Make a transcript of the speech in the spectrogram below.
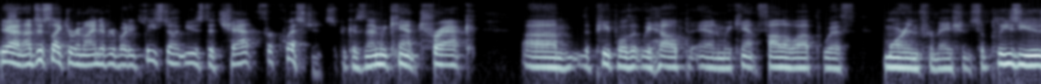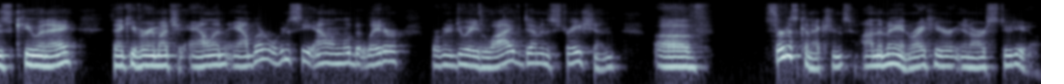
Yeah, and I'd just like to remind everybody, please don't use the chat for questions because then we can't track um, the people that we help and we can't follow up with more information. So please use Q&A. Thank you very much, Alan Ambler. We're going to see Alan a little bit later. We're going to do a live demonstration of service connections on the main right here in our studio.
